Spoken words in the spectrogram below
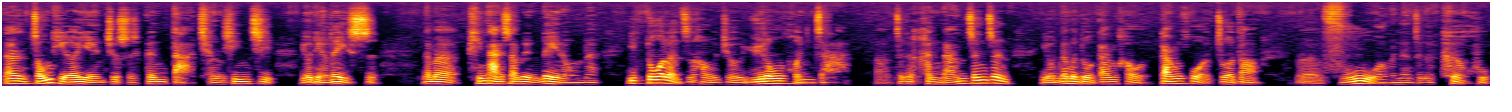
但总体而言，就是跟打强心剂有点类似。那么平台上面的内容呢，一多了之后就鱼龙混杂啊，这个很难真正有那么多干货干货做到呃服务我们的这个客户，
